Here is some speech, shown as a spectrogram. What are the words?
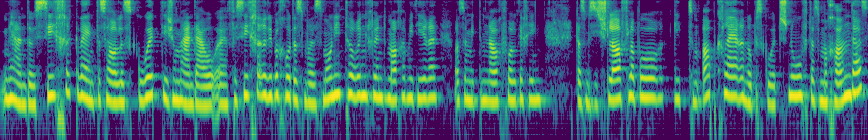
wir haben uns sicher gewöhnt, dass alles gut ist. Und wir haben auch äh, versichert bekommen, dass wir ein Monitoring können machen mit ihr, also mit dem Nachfolgekind, dass man sie Schlaflabor gibt zum Abklären, ob es gut schnauft, dass man kann das.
